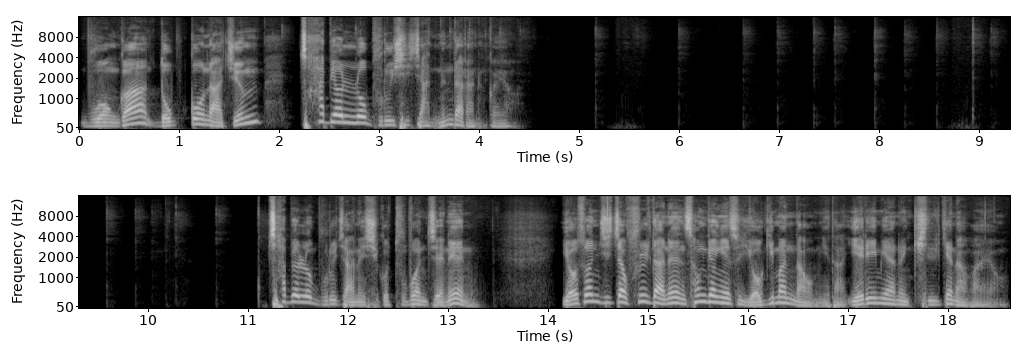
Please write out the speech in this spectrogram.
무언가 높고 낮음 차별로 부르시지 않는다라는 거예요. 차별로 부르지 않으시고 두 번째는 여선지자 훌다는 성경에서 여기만 나옵니다. 예레미야는 길게 나와요.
